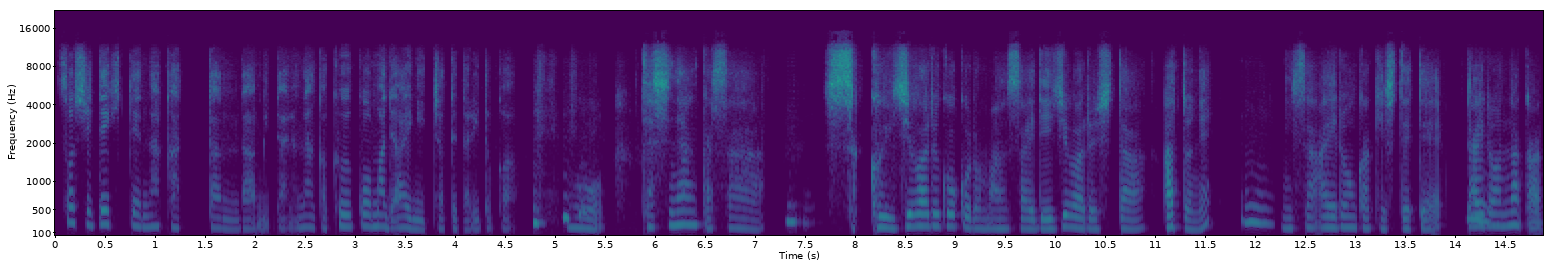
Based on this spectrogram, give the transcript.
阻止できてなかったんだみたいな、なんか空港まで会いに行っちゃってたりとか。もう、私なんかさ、うん、すっごい意地悪心満載で意地悪した後ね、うん、にさ、アイロンかけしてて、アイうん、ロンなんか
